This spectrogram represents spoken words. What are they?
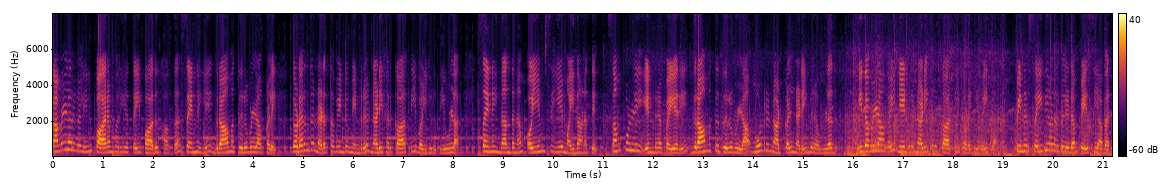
தமிழர்களின் பாரம்பரியத்தை பாதுகாக்க சென்னையில் கிராம திருவிழாக்களை தொடர்ந்து நடத்த வேண்டும் என்று நடிகர் கார்த்தி வலியுறுத்தியுள்ளார். சென்னை நந்தனம் ஒய்எம்சிஏ மைதானத்தில் சம்புள்ளி என்ற பெயரில் கிராமத்து திருவிழா மூன்று நாட்கள் நடைபெற உள்ளது. இந்த விழாவை நேற்று நடிகர் கார்த்தி தொடங்கி வைத்தார். பின்னர் செய்தியாளர்களிடம் பேசிய அவர்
